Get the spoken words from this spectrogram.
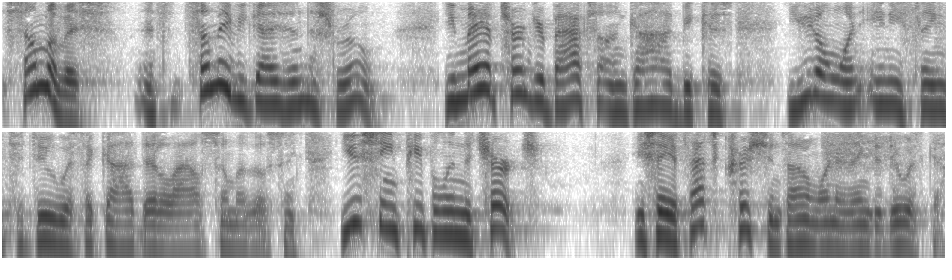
some of us, and some of you guys in this room, you may have turned your backs on God because you don't want anything to do with a God that allows some of those things. You've seen people in the church. You say, if that's Christians, I don't want anything to do with God.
